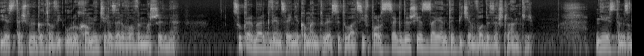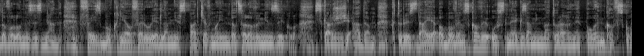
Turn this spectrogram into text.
Jesteśmy gotowi uruchomić rezerwowe maszyny. Zuckerberg więcej nie komentuje sytuacji w Polsce, gdyż jest zajęty piciem wody ze szklanki. Nie jestem zadowolony ze zmian. Facebook nie oferuje dla mnie wsparcia w moim docelowym języku. Skarży się Adam, który zdaje obowiązkowy ustny egzamin maturalny po łemkowsku.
